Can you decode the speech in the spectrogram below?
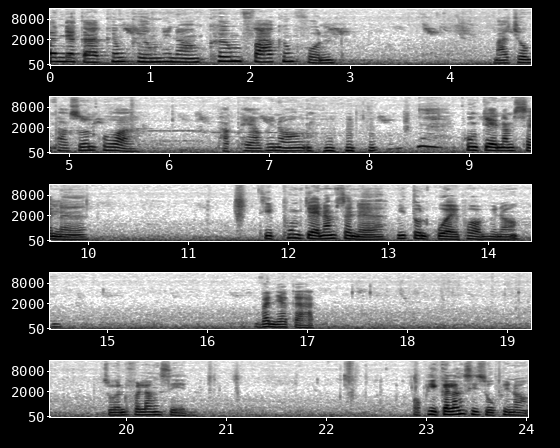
บรรยากาศครึมๆพี่น้องครึมฟ้าครึมฝน มาชมผักสวนครัว ผักแพรวพี่น้อง ภูมิใจนำเสนอที่ภูมิใจนำเสนอ มีต้นกล้วยพร้อมพี่น้อง บรรยากาศ สวนฝรั่งเศสออกพีกำลังสีสุกพี่น้อง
